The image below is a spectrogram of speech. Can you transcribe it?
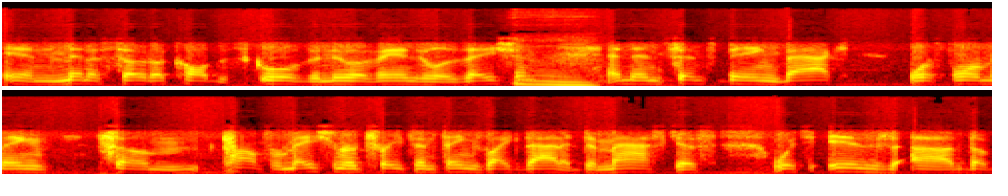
in Minnesota called the School of the New Evangelization. Mm-hmm. And then since being back, we're forming some confirmation retreats and things like that at Damascus, which is uh, the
